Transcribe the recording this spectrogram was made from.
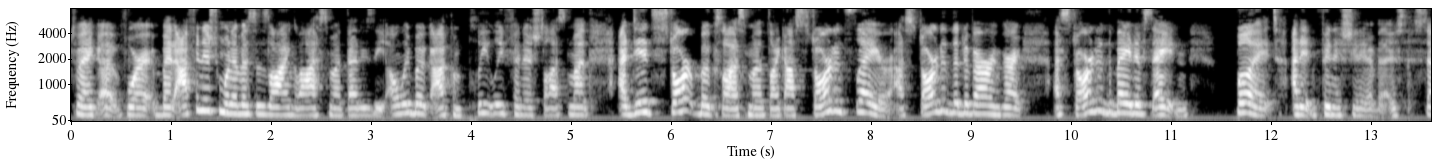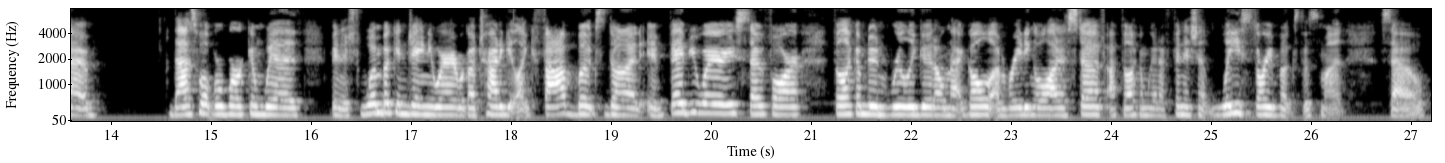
to make up for it. But I finished One of Us is Lying last month. That is the only book I completely finished last month. I did start books last month. Like I started Slayer, I started The Devouring Gray, I started The Bait of Satan, but I didn't finish any of those. So that's what we're working with. Finished one book in January. We're going to try to get like five books done in February so far. I feel like I'm doing really good on that goal. I'm reading a lot of stuff. I feel like I'm going to finish at least three books this month. So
